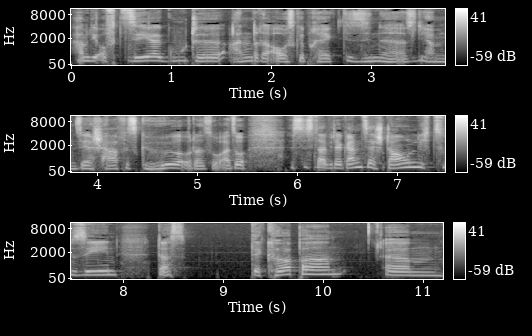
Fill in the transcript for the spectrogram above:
haben die oft sehr gute andere ausgeprägte Sinne. Also die haben ein sehr scharfes Gehör oder so. Also es ist da wieder ganz erstaunlich zu sehen, dass der Körper ähm,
